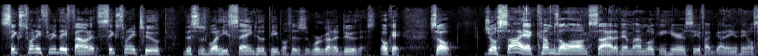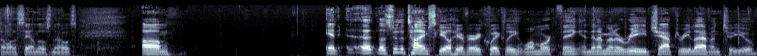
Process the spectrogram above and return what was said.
623, they found it. 622, this is what he's saying to the people. He says, We're going to do this. Okay, so Josiah comes alongside of him. I'm looking here to see if I've got anything else I want to say on those notes. Um, and uh, let's do the time scale here very quickly. One more thing, and then I'm going to read chapter 11 to you.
